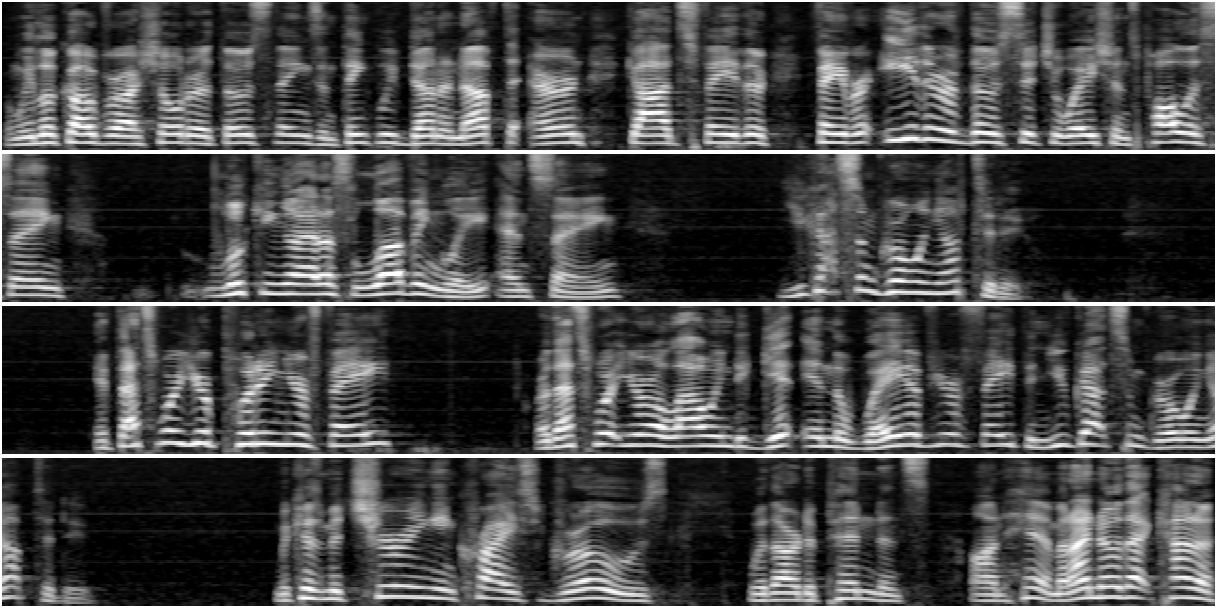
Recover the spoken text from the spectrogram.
and we look over our shoulder at those things and think we've done enough to earn God's favor, favor, either of those situations, Paul is saying, looking at us lovingly and saying, You got some growing up to do. If that's where you're putting your faith, or that's what you're allowing to get in the way of your faith, then you've got some growing up to do. Because maturing in Christ grows with our dependence on Him. And I know that kind of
